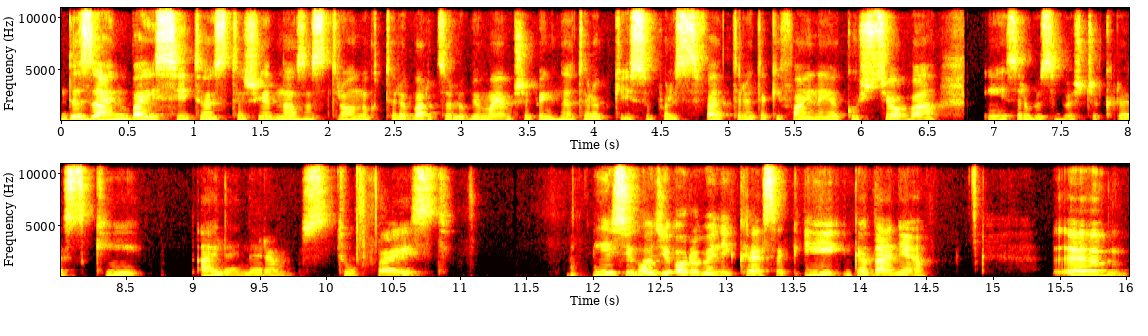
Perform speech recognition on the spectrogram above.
Design by Sea to jest też jedna ze stron, które bardzo lubię. Mają przepiękne torebki i super swetry, takie fajne, jakościowe. I zrobię sobie jeszcze kreski eyelinerem z Too Faced. Jeśli chodzi o robienie kresek i gadanie, em,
